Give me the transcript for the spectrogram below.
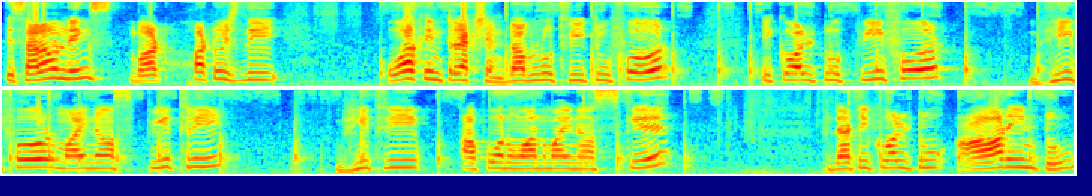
the surroundings, but what is the work interaction W 3 to 4 equal to P 4 V 4 minus P 3 V 3 upon 1 minus K that equal to R into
